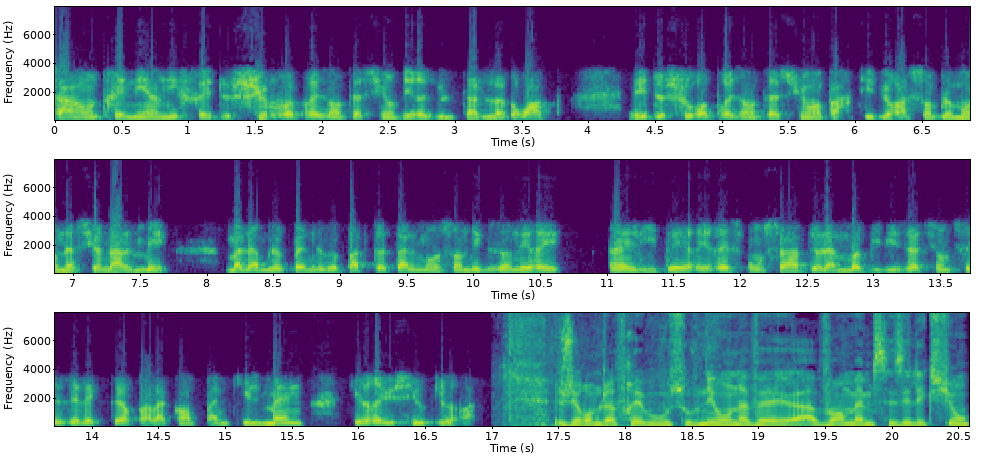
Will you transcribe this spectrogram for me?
ça a entraîné un effet de surreprésentation des résultats de la droite et de sous-représentation en partie du Rassemblement national. Mais Madame Le Pen ne veut pas totalement s'en exonérer un leader est responsable de la mobilisation de ses électeurs par la campagne qu'il mène, qu'il réussit ou qu'il rate. Jérôme Jaffré, vous vous souvenez, on avait, avant même ces élections,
